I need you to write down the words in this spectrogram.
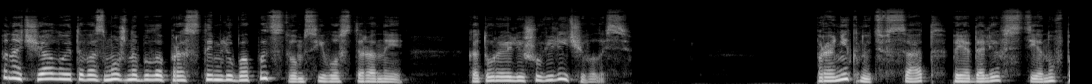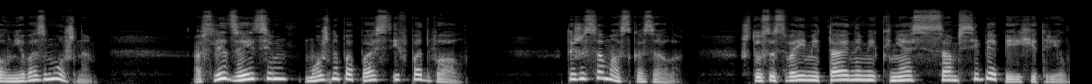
Поначалу это, возможно, было простым любопытством с его стороны, которое лишь увеличивалось. Проникнуть в сад, преодолев стену, вполне возможно. А вслед за этим можно попасть и в подвал. Ты же сама сказала, что со своими тайнами князь сам себя перехитрил.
